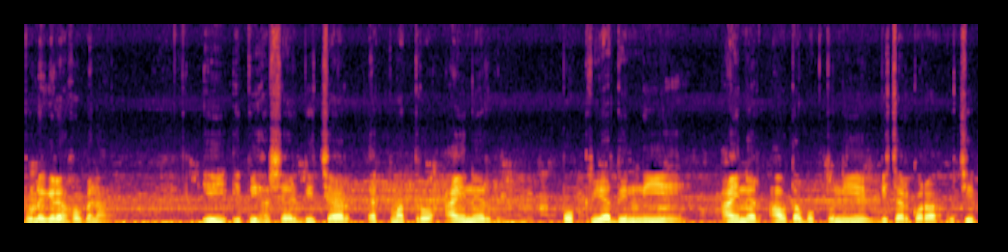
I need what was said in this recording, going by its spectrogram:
ভুলে গেলে হবে না। এই ইতিহাসের বিচার একমাত্র আইনের প্রক্রিয়াদিন নিয়ে, আইনের আওতাভুক্ত নিয়ে বিচার করা উচিত।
